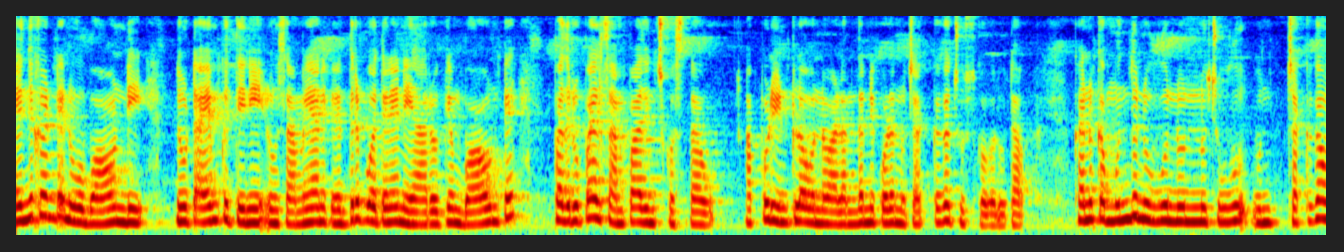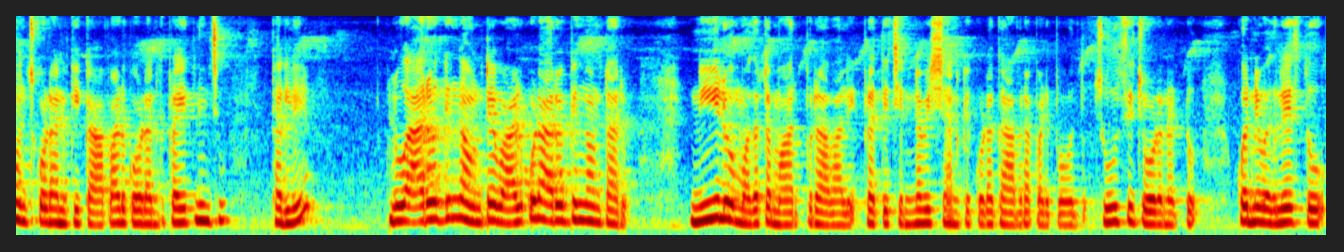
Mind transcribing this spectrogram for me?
ఎందుకంటే నువ్వు బాగుండి నువ్వు టైంకి తిని నువ్వు సమయానికి నిద్రపోతేనే నీ ఆరోగ్యం బాగుంటే పది రూపాయలు సంపాదించుకొస్తావు. అప్పుడు ఇంట్లో ఉన్న వాళ్ళందరినీ కూడా నువ్వు చక్కగా చూసుకోగలుగుతావు. కనుక ముందు నువ్వు నిన్ను చూ చక్కగా ఉంచుకోవడానికి కాపాడుకోవడానికి ప్రయత్నించు. తల్లి నువ్వు ఆరోగ్యంగా ఉంటే వాళ్ళు కూడా ఆరోగ్యంగా ఉంటారు. నీలో మొదట మార్పు రావాలి. ప్రతి చిన్న విషయానికి కూడా గాబరా పడిపోవద్దు. చూసి చూడనట్టు కొన్ని వదిలేస్తూ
